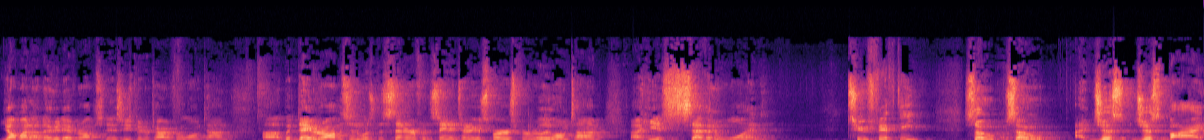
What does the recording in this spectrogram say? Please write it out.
y'all might not know who David Robinson is. He's been retired for a long time. Uh, but David Robinson was the center for the San Antonio Spurs for a really long time. Uh, he is 7'1, 250. So, so just, just by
